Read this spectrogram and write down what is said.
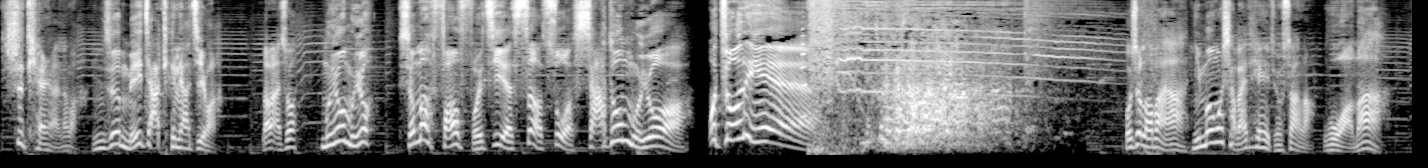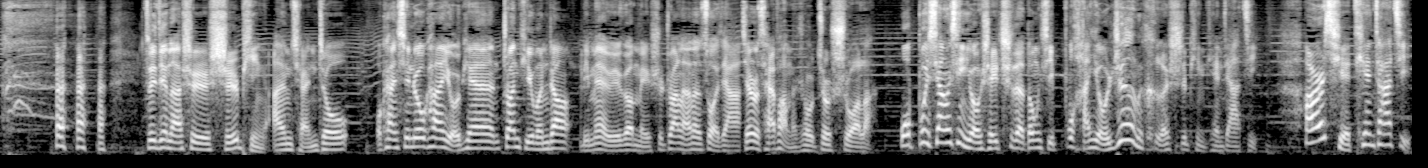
是天然的吧？你这没加添加剂吧？老板说没有没有，什么防腐剂、色素啥都没有。我走你！我说老板啊，你摸摸傻白甜也就算了，我嘛，最近呢是食品安全周，我看新周刊有一篇专题文章，里面有一个美食专栏的作家接受采访的时候就说了。我不相信有谁吃的东西不含有任何食品添加剂，而且添加剂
